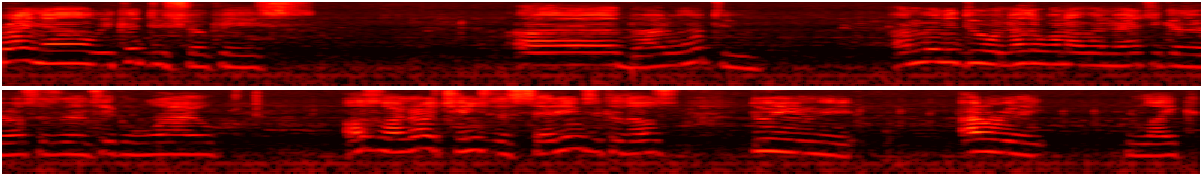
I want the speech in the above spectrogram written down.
right now we could do showcase, uh, but I don't want to. I'm gonna do another one-on-one match because or else it's gonna take a while. Also, I gotta change the settings because I was doing it. I don't really like.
